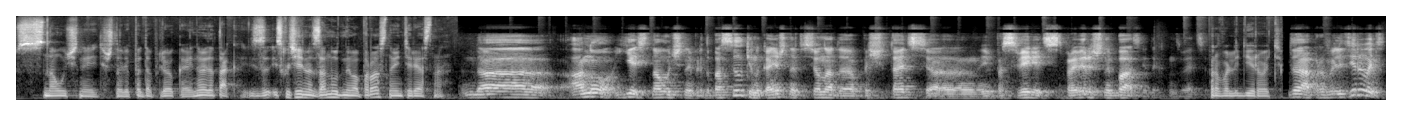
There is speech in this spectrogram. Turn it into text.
с научной, что ли, подоплекой? Ну, это так, исключительно занудный вопрос, но интересно. Да, оно есть научные предпосылки, но, конечно, это все надо посчитать э, и посверить с проверочной базой, так называется. Провалидировать. Да, провалидировать.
